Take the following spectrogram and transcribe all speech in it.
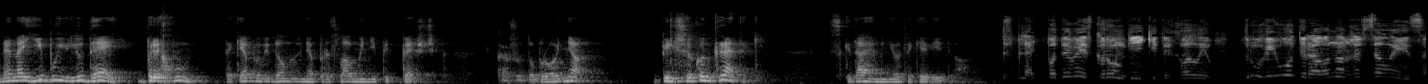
Не наїбуй людей, брехун. Таке повідомлення прислав мені підписчик. Кажу, доброго дня. Більше конкретики. Скидає мені отаке відео. Блять, подивись коронки, які ти хвалив. Другий отир, а вона вже вся лиса.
